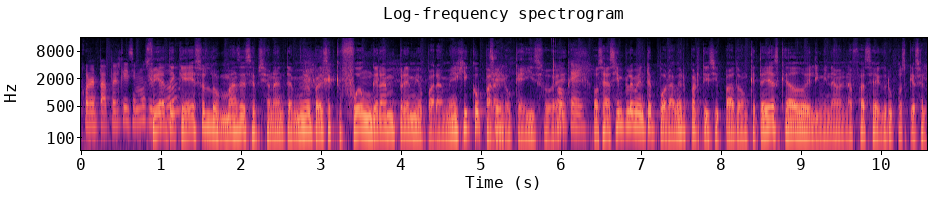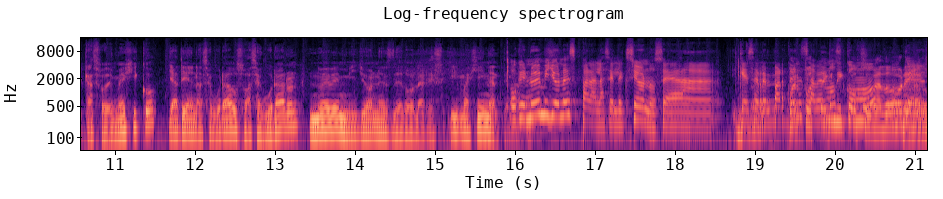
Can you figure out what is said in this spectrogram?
¿Con el papel que hicimos? Fíjate que eso es lo más decepcionante. A mí me parece que fue un gran premio para México para lo que hizo. ¿eh? O sea, simplemente por haber participado, aunque te hayas quedado eliminado en la fase de grupos, que es el caso de México, ya tienen asegurados o aseguraron 9 millones de dólares. Imagínate. Ok, 9 millones para la selección, o sea, que se reparten, sabemos cómo. Jugadores,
